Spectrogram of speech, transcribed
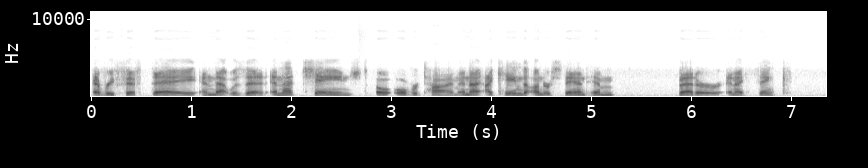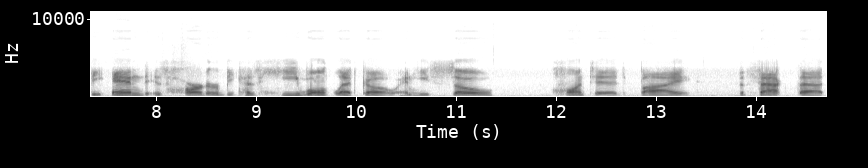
every fifth day, and that was it. And that changed o- over time, and I, I came to understand him better. And I think the end is harder because he won't let go, and he's so haunted by the fact that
